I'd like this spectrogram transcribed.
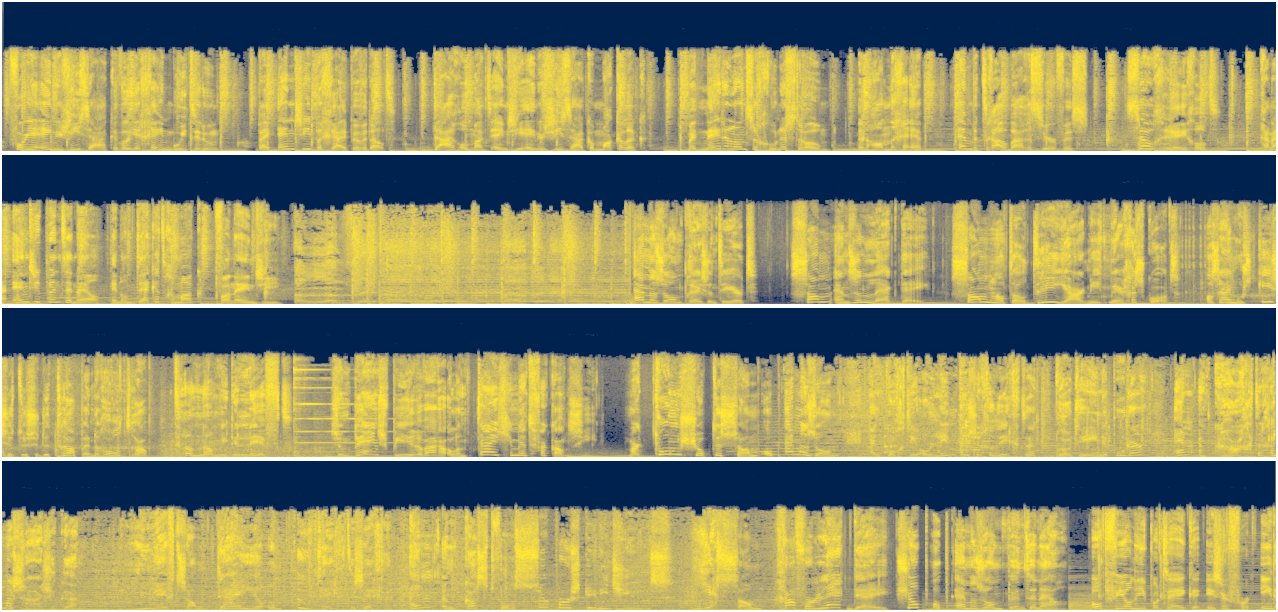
Voor je energiezaken wil je geen moeite doen. Bij Engie begrijpen we dat. Daarom maakt Engie energiezaken makkelijk. Met Nederlandse groene stroom, een handige app en betrouwbare service. Zo geregeld. Ga naar engie.nl en ontdek het gemak van Engie. Amazon presenteert Sam en zijn leg day. Sam had al drie jaar niet meer gesquat. Als hij moest kiezen tussen de trap en de roltrap, dan nam hij de lift. Zijn beenspieren waren al een tijdje met vakantie. Maar toen shopte Sam op Amazon en kocht hij Olympische gewichten, proteïnepoeder en een krachtige massagegun. Nu heeft Sam dijen om u tegen te zeggen. En een kast vol super skinny jeans. Yes, Sam, ga voor leg day. Shop op amazon.nl. Opvion Hypotheken is er voor iedereen.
